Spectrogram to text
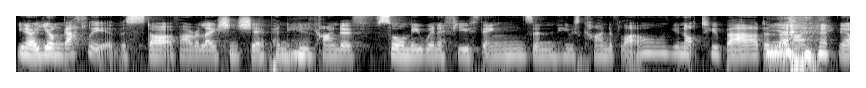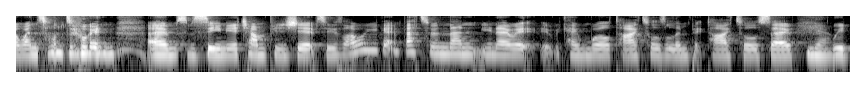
you know, a young athlete at the start of our relationship, and he yeah. kind of saw me win a few things, and he was kind of like, "Oh, you're not too bad." And yeah. then I, you know, went on to win um, some senior championships. He was like, "Oh, you're getting better," and then you know, it, it became world titles, Olympic titles. So yeah. we'd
